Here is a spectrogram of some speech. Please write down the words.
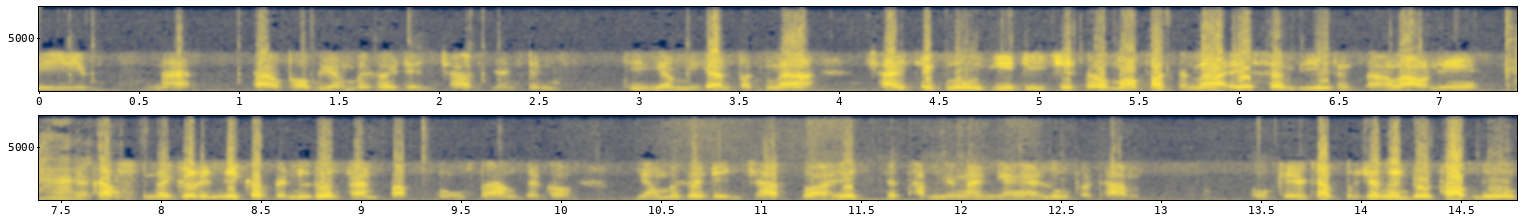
มีนะแต่ก็ยังไม่เคยเด่นชัดอย่างเช่น ที่ยังมีการพัฒนาใช้เทคโนโลยีดิจิทัลมาพัฒนา SME ต่างๆ เหล่านี้ค่ะนะครับในกรณีนี้ก็เป็นเรื่องการปรับโครงสร้าง แต่ก็ยังไม่เคยเด่นชัดว่าเอ๊ะจะทำยังไงแง่รูปธรรมโอเคครับเพราะฉะนั้นโดยภาพรวม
